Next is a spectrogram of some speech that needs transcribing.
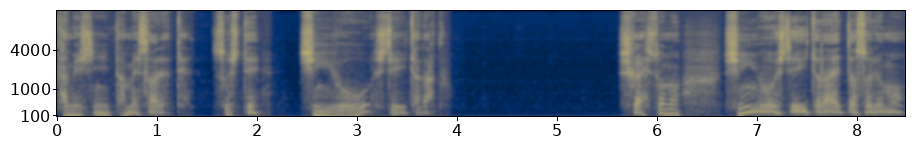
試しに試されてそして信用をしていただく。しかしその信用していただいたそれも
